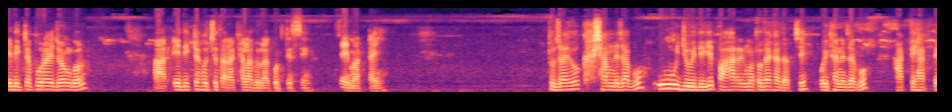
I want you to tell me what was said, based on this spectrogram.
এই দিকটা পুরাই জঙ্গল, আর এই দিকটা হচ্ছে তারা খেলাধুলা করতেছে এই মাঠটাই। তো যাই হোক, সামনে যাব। ওই যে ওইদিকে পাহাড়ের মতো দেখা যাচ্ছে, ওইখানে যাব হাঁটতে হাঁটতে।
